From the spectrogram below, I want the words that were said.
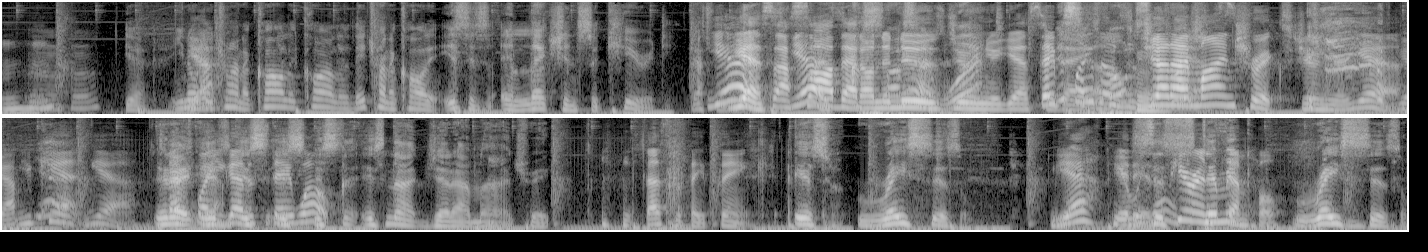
Mm-hmm. Yeah. You know Yeah. they're trying to call it, Carla? They're trying to call it, It's this is election security. That's what Yes, Yes, I saw yes. that on the I saw news, that. What? Junior, They play those. Jedi mind tricks, Junior. Yeah. Yep. You can't, yeah. It That's why you it's- got to stay it's- woke. It's, it's not Jedi mind trick. That's what they think. It's racism. Yeah, here we is. go. Pure and Systemic simple. racism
